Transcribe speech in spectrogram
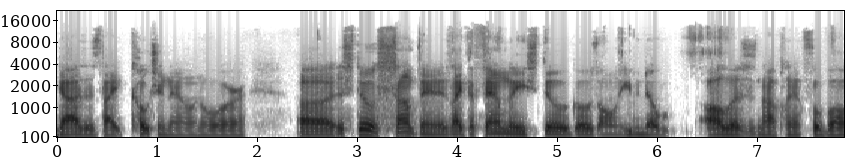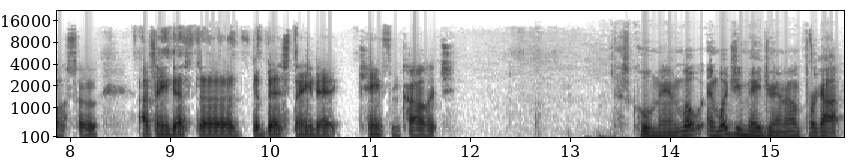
guys that's like coaching now, or uh, it's still something. It's like the family still goes on, even though all of us is not playing football. So I think that's the the best thing that came from college. That's cool, man. What and what'd you major in? I forgot.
